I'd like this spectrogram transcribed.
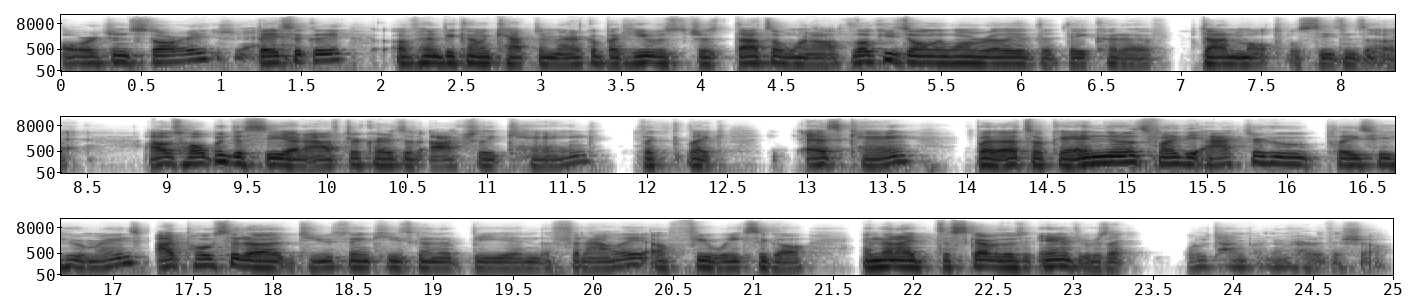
origin story, Yeah. basically, of him becoming Captain America. But he was just that's a one off. Loki's the only one really that they could have done multiple seasons of. I was hoping to see an after credits of actually Kang, like like as Kang, but that's okay. And you know it's funny, the actor who plays He Who Remains, I posted a do you think he's gonna be in the finale a few weeks ago, and then I discovered there's an interview. It was like, what are you talking about? I've never heard of this show.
